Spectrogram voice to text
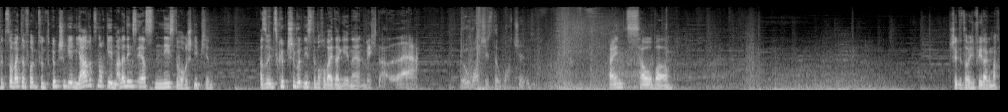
Wird es noch weitere Folgen zu Inscription geben? Ja, wird es noch geben. Allerdings erst nächste Woche, Stiebchen. Also Inscription wird nächste Woche weitergehen. Naja, ein Wächter. Kein Zauber. Shit, jetzt habe ich einen Fehler gemacht.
